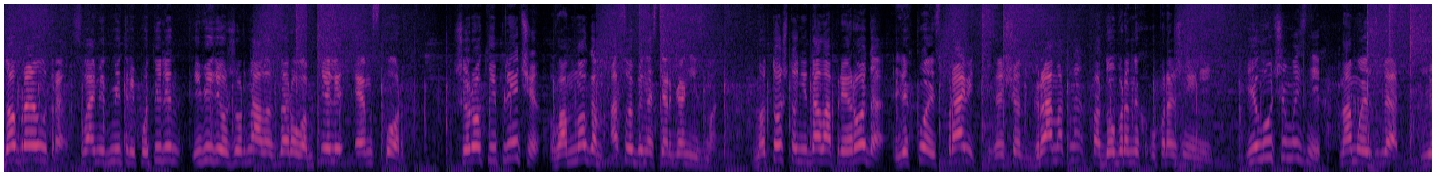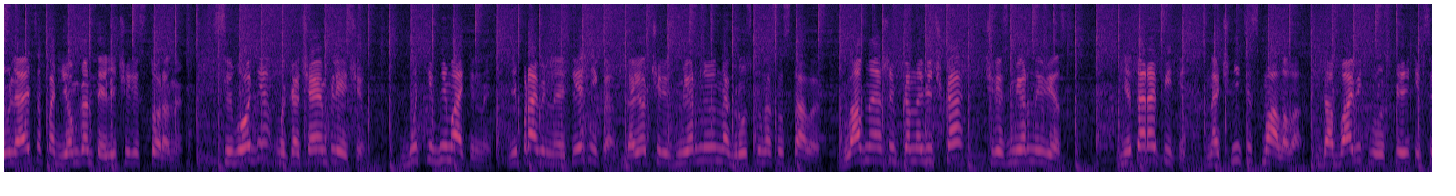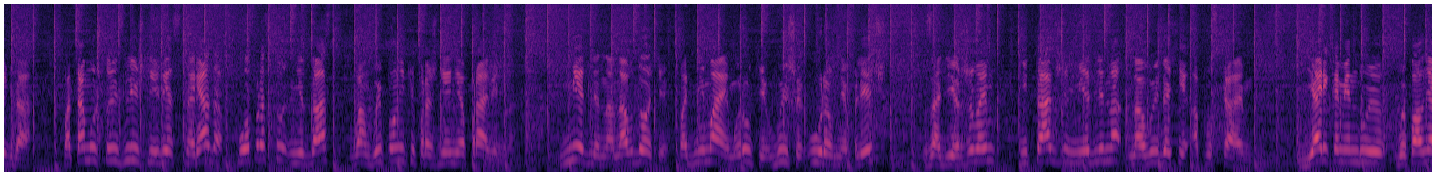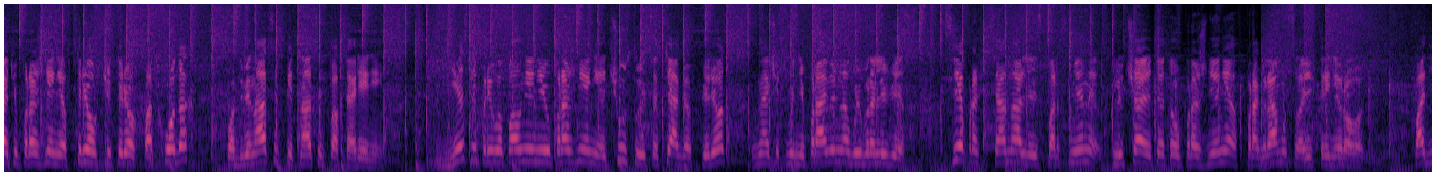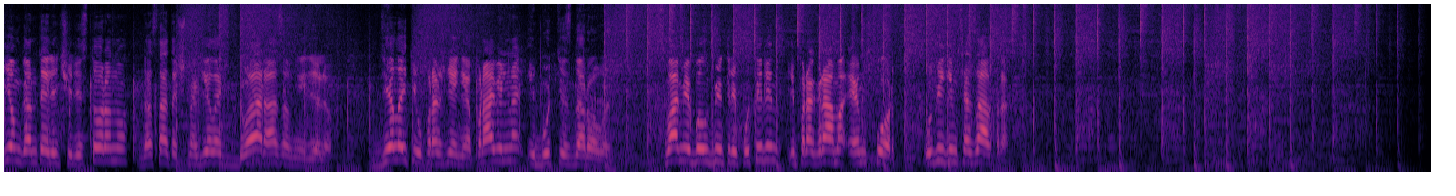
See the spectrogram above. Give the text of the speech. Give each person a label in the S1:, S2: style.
S1: Доброе утро! С вами Дмитрий Путылин и видео журнала о здоровом теле М-Спорт. Широкие плечи во многом особенность организма. Но то, что не дала природа, легко исправить за счет грамотно подобранных упражнений. И лучшим из них, на мой взгляд, является подъем гантелей через стороны. Сегодня мы качаем плечи. Будьте внимательны, неправильная техника дает чрезмерную нагрузку на суставы. Главная ошибка новичка – чрезмерный вес. Не торопитесь, начните с малого, добавить вы успеете всегда. Потому что излишний вес снаряда попросту не даст вам выполнить упражнение правильно. Медленно на вдохе поднимаем руки выше уровня плеч, задерживаем и также медленно на выдохе опускаем. Я рекомендую выполнять упражнения в 3-4 подходах по 12-15 повторений. Если при выполнении упражнения чувствуется тяга вперед, значит вы неправильно выбрали вес. Все профессиональные спортсмены включают это упражнение в программу своих тренировок. Подъем гантелей через сторону достаточно делать два раза в неделю. Делайте упражнения правильно и будьте здоровы. С вами был Дмитрий Путылин и программа М-Спорт. Увидимся завтра.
